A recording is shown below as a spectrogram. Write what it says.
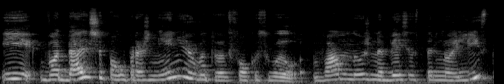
И вот дальше по упражнению, вот этот фокус will, вам нужно весь остальной лист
